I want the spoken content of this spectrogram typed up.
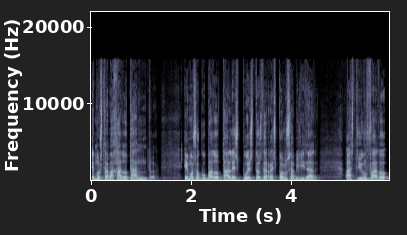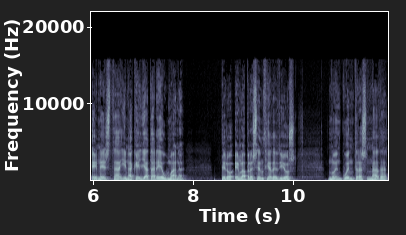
Hemos trabajado tanto, hemos ocupado tales puestos de responsabilidad, has triunfado en esta y en aquella tarea humana, pero en la presencia de Dios, ¿no encuentras nada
